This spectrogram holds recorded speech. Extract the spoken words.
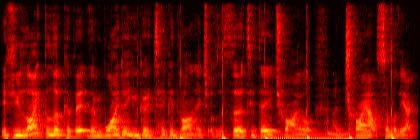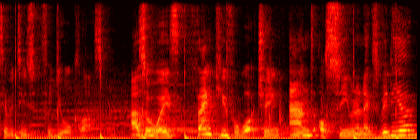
If you like the look of it, then why don't you go take advantage of the 30-day trial and try out some of the activities for your classroom. As always, thank you for watching and I'll see you in the next video.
